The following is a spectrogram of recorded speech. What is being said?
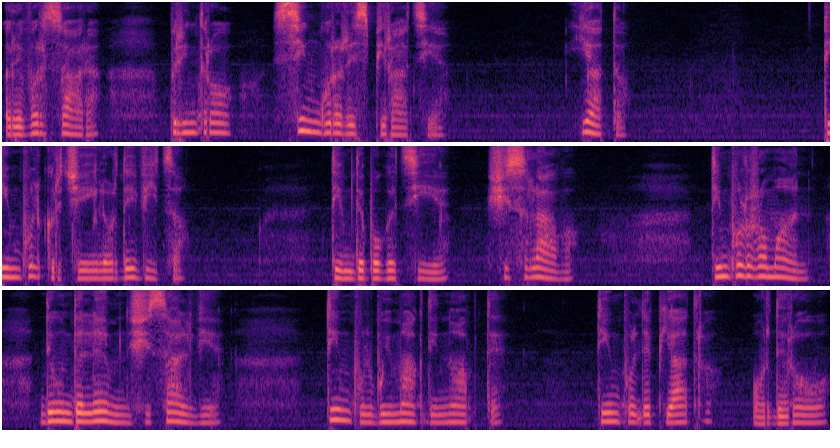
revărsarea printr-o singură respirație. Iată, timpul cârceilor de viță, timp de bogăție și slavă, timpul roman – de unde lemn și salvie, timpul buimac din noapte, timpul de piatră ori de rouă,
